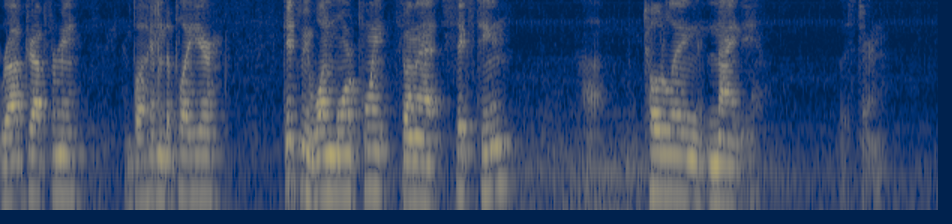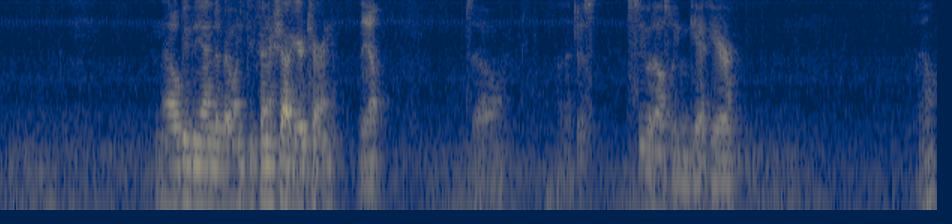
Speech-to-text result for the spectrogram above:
Rob dropped for me and put him into play here. Gets me one more point, so I'm at 16, uh, totaling 90 this turn. And that'll be the end of it once you finish out your turn. Yeah. So, uh, just see what else we can get here. Well,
